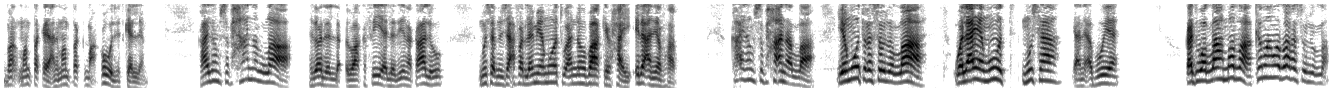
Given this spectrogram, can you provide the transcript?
منطق يعني منطق معقول يتكلم. قال لهم سبحان الله هذول الواقفية الذين قالوا موسى بن جعفر لم يموت وأنه باقي حي إلى أن يظهر. قال لهم سبحان الله يموت رسول الله ولا يموت موسى يعني أبويا قد والله مضى كما مضى رسول الله.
